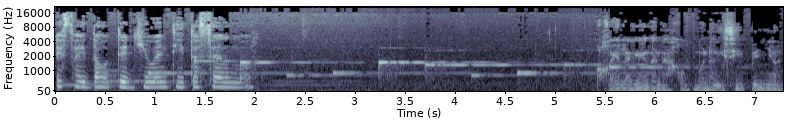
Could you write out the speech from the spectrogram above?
If I doubted you and Tita Felma. Okay lang yun, anak. Huwag mo nang isipin yun.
